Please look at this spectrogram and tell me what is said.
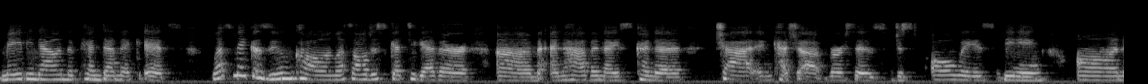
Maybe now in the pandemic, it's let's make a Zoom call and let's all just get together um, and have a nice kind of chat and catch up versus just always being on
